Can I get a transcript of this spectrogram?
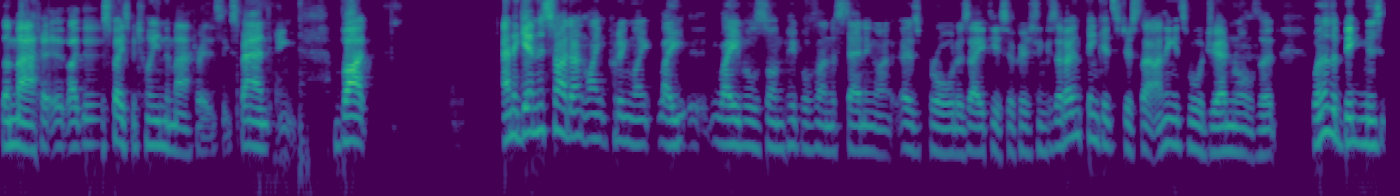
the matter, like the space between the matter, is expanding. But and again, this time I don't like putting like la- labels on people's understanding like, as broad as atheist or Christian because I don't think it's just that. I think it's more general that one of the big mis-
